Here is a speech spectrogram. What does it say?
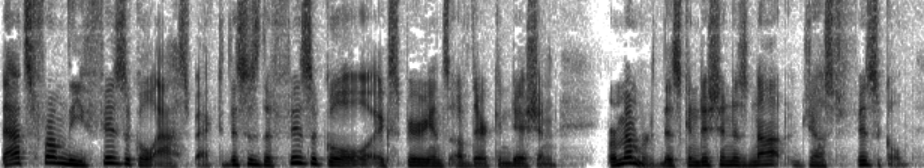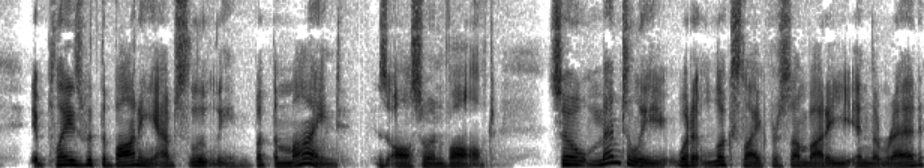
That's from the physical aspect. This is the physical experience of their condition. Remember, this condition is not just physical. It plays with the body, absolutely, but the mind is also involved. So, mentally, what it looks like for somebody in the red,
